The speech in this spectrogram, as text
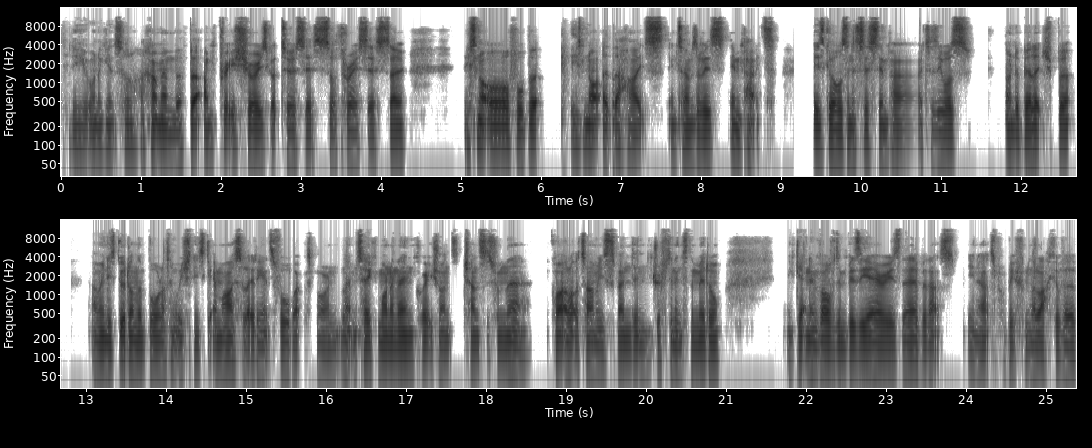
Did he get one against Hull? I can't remember, but I'm pretty sure he's got two assists or three assists. So it's not awful, but he's not at the heights in terms of his impact, his goals and assist impact as he was under Bilic. But I mean, he's good on the ball. I think we just need to get him isolated against fullbacks more and let him take him on and then create chance, chances from there. Quite a lot of time he's spending drifting into the middle getting involved in busy areas there. But that's, you know, that's probably from the lack of a,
